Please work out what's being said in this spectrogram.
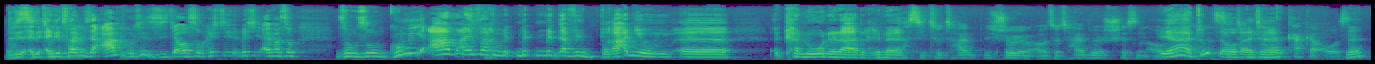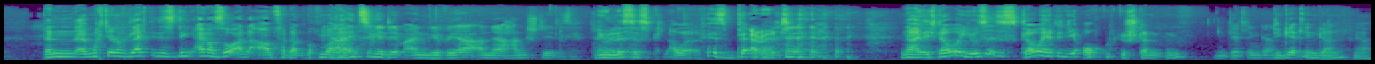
Und sieht äh, vor allem diese Armprothese sieht ja auch so richtig, richtig einfach so, so, so ein Gummiarm einfach mit, mit, mit einer Vibranium äh, Kanone da drinne. Das sieht total, Entschuldigung, aber total beschissen aus. Ja, Das tut's sieht auch, total Alter. kacke aus. Ne? Dann äh, macht ihr doch gleich dieses Ding einfach so an den Arm, verdammt Der nochmal. Einzige, dem ein Gewehr an der Hand steht, ist Ulysses Klaue. Ist Barrett. Nein, ich glaube, Ulysses Klaue hätte die auch gut gestanden. die Gatling Gun. Die Gatling Gun, ja.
